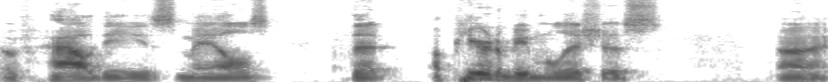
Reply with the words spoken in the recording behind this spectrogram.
of how these mails that appear to be malicious uh,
